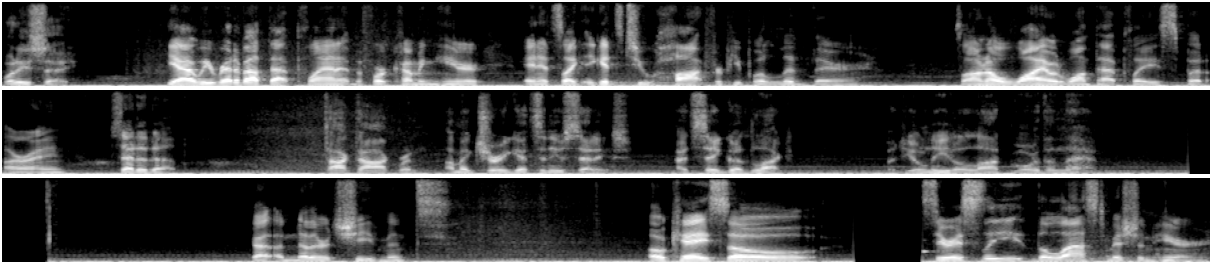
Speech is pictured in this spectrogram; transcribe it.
What do you say? Yeah, we read about that planet before coming here, and it's like it gets too hot for people to live there. So I don't know why I would want that place, but alright. Set it up. Talk to Ochren. I'll make sure he gets the new settings. I'd say good luck, but you'll need a lot more than that. Got another achievement. Okay, so seriously, the last mission here.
